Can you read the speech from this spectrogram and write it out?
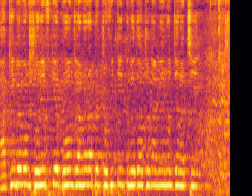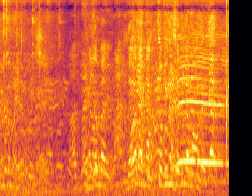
আকিব এবং শরীফকে ব্রোঞ্জ রানার আপের ট্রফিটি তুলে দেওয়ার জন্য আমি অনুরোধ জানাচ্ছি। প্রিয়াকে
